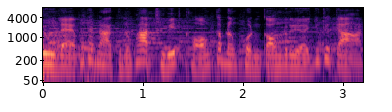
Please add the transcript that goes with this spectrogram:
ดูแลพัฒนาคุณภาพชีวิตของกำลังพลกองเรือยุทธการ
